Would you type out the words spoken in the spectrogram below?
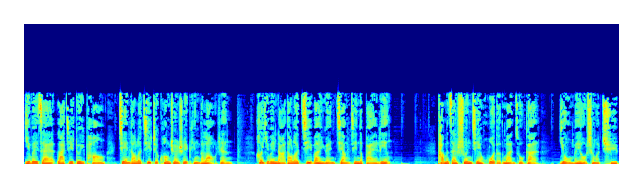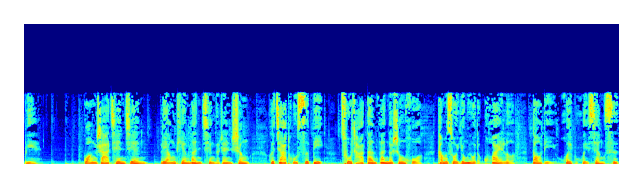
一位在垃圾堆旁捡到了几只矿泉水瓶的老人。和一位拿到了几万元奖金的白领，他们在瞬间获得的满足感有没有什么区别？广厦千间、良田万顷的人生和家徒四壁、粗茶淡饭的生活，他们所拥有的快乐到底会不会相似？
